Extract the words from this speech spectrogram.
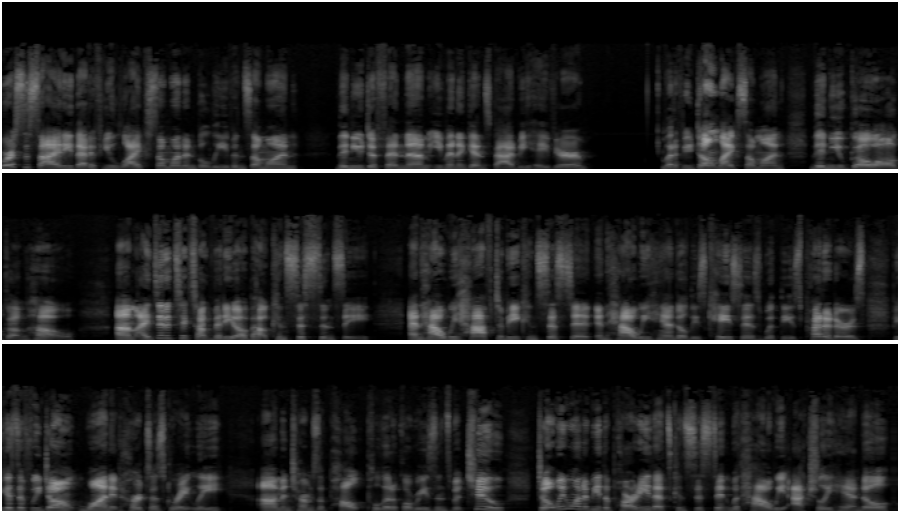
we're a society that if you like someone and believe in someone, then you defend them even against bad behavior. But if you don't like someone, then you go all gung ho. Um, I did a TikTok video about consistency. and how we have to be consistent in how we handle these cases with these predators. Because if we don't, one, it hurts us greatly. Um, in terms of pol- political reasons, but two, don't we want to be the party that's consistent with how we actually handle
